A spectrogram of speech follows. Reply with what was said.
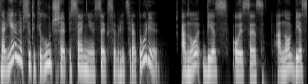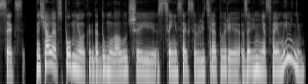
Наверное, все-таки лучшее описание секса в литературе, оно без ОСС, оно без секса. Сначала я вспомнила, когда думала о лучшей сцене секса в литературе «Зови меня своим именем»,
